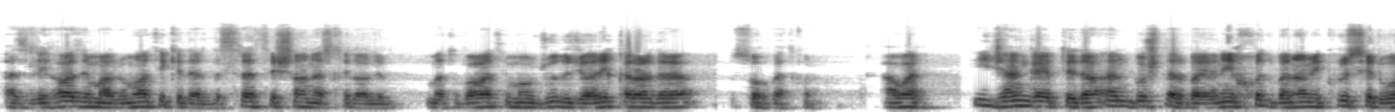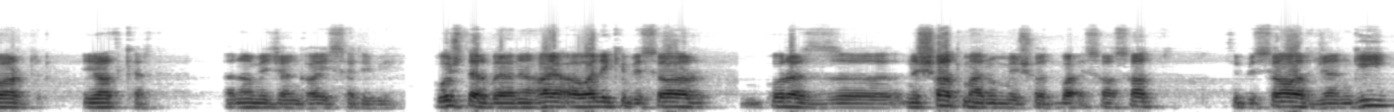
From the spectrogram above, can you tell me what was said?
از لحاظ معلوماتی که در دسترسشان از خلال مطبوعات موجود و جاری قرار داره صحبت کنم. اول این جنگ ابتداعا بش در بیانیه خود به نام کروس ادوارد یاد کرد. به نام جنگ های صلیبی. بش در بیانیه های اولی که بسیار پر از نشاط معلوم می‌شد. با احساسات بسیار جنگی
